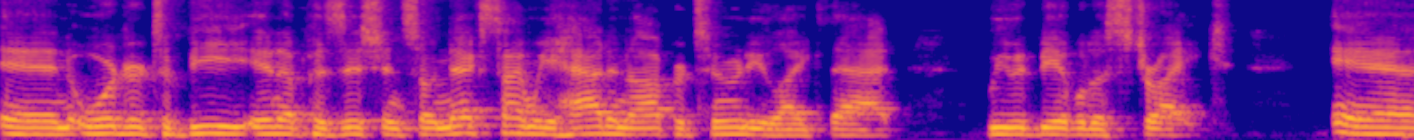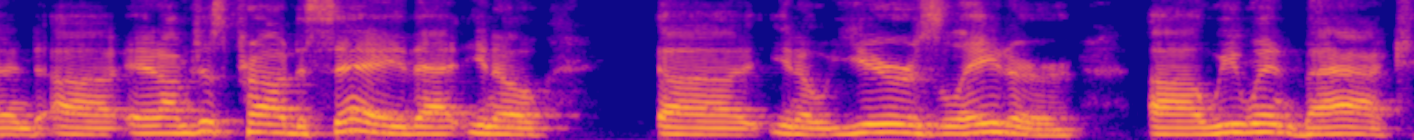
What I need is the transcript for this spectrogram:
in order to be in a position. So next time we had an opportunity like that, we would be able to strike. And uh, and I'm just proud to say that you know, uh, you know, years later, uh, we went back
